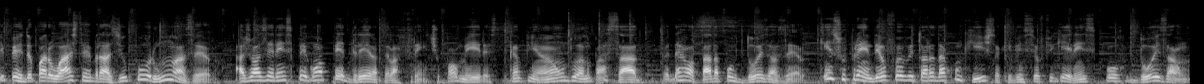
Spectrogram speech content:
e perdeu para o Aster Brasil por 1 a 0. A Juazeirense pegou uma pedreira pela frente, o Palmeiras, campeão do ano passado, foi derrotada por 2 a 0. Quem surpreendeu foi o Vitória da Conquista, que venceu o Figueirense por 2 a 1.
